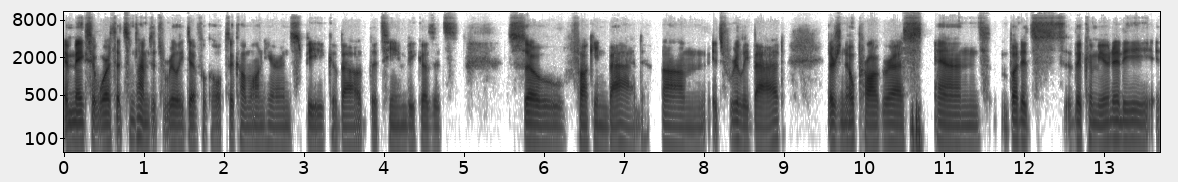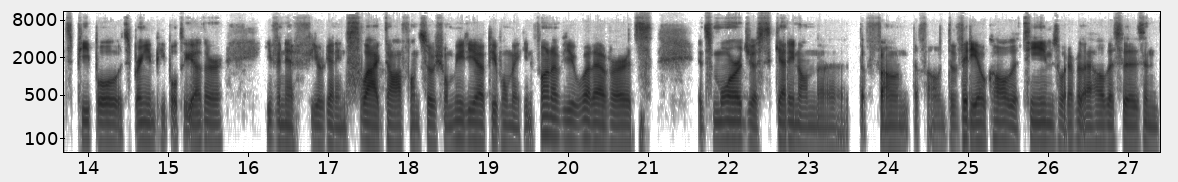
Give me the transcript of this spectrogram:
it makes it worth it. Sometimes it's really difficult to come on here and speak about the team because it's so fucking bad. Um, it's really bad. There's no progress, and but it's the community, it's people, it's bringing people together. Even if you're getting slagged off on social media, people making fun of you, whatever, it's it's more just getting on the the phone, the phone, the video call, the Teams, whatever the hell this is, and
